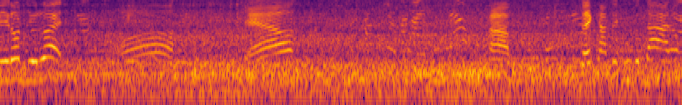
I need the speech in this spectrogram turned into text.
มีรถอยู่ด้วย อ๋อแก้วครับได้ขับเป็นคูต้าแล้ว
